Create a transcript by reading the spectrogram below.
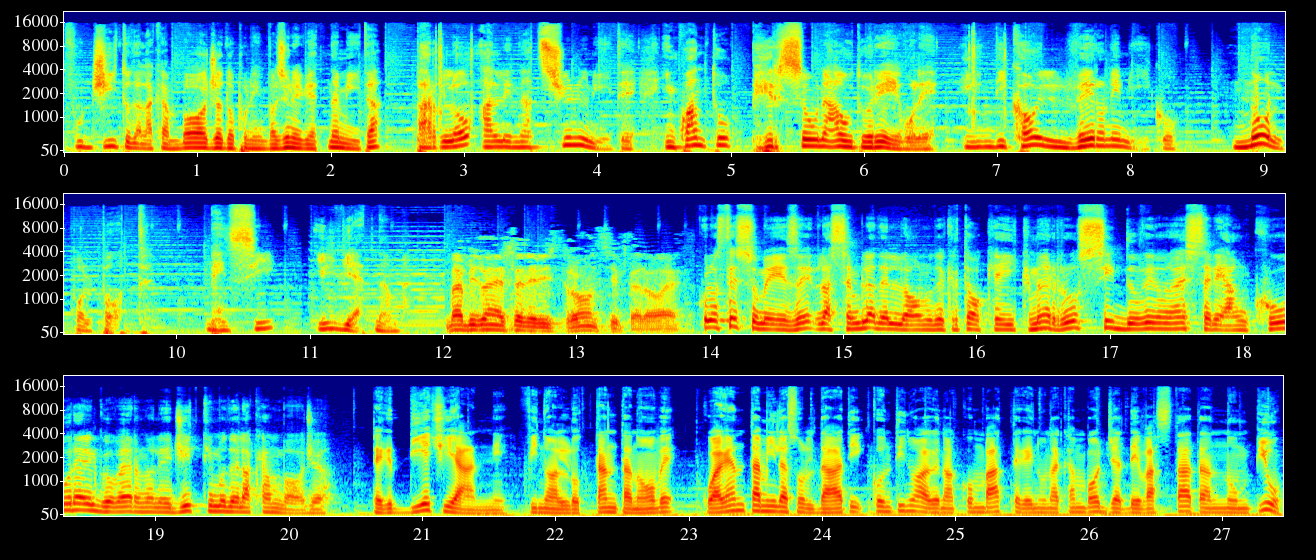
fuggito dalla Cambogia dopo l'invasione vietnamita, parlò alle Nazioni Unite in quanto persona autorevole e indicò il vero nemico, non Pol Pot, bensì il Vietnam. Ma bisogna essere degli stronzi però, eh. Quello stesso mese l'Assemblea dell'ONU decretò che i Khmer Rossi dovevano essere ancora il governo legittimo della Cambogia. Per dieci anni, fino all'89, 40.000 soldati continuarono a combattere in una Cambogia devastata non più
